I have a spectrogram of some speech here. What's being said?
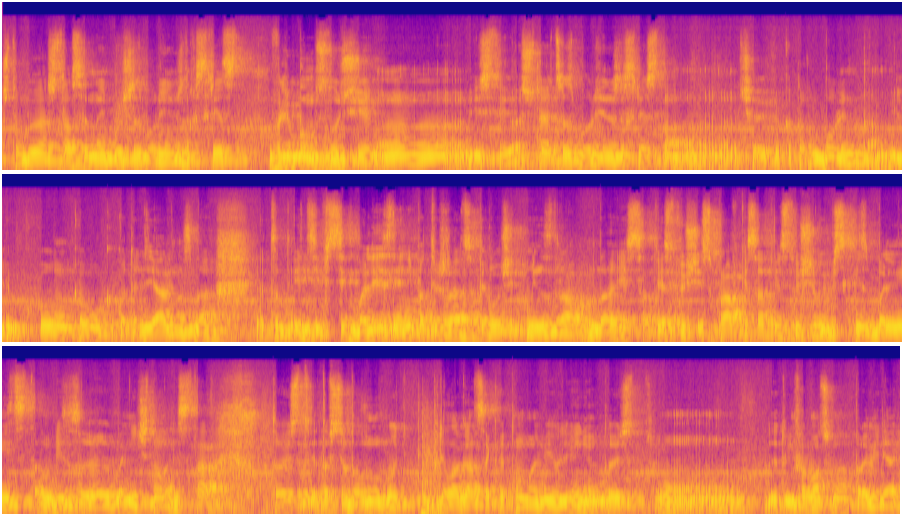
чтобы осуществлялся наибольший сбор денежных средств. В любом случае, э, если осуществляется сбор денежных средств на человека, который болен там, или у кого какой-то диагноз, да, это, эти все болезни, они подтверждаются в первую очередь Минздравом. Да, есть соответствующие справки, соответствующие выписки из больниц, там, из больничного листа. То есть это все должно будет прилагаться к этому объявлению. То есть эту информацию надо проверять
